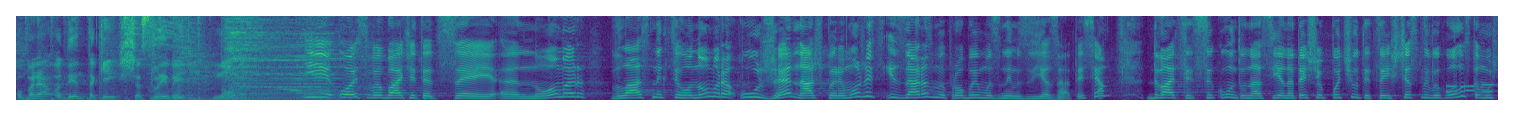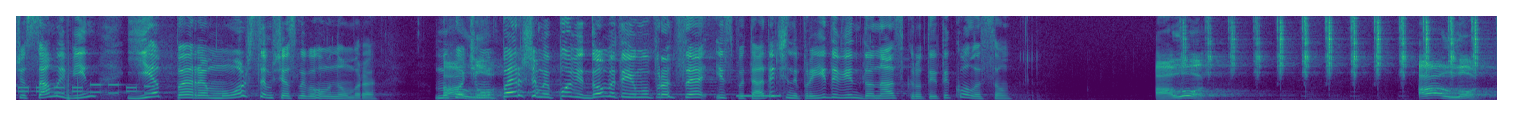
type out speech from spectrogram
обере один такий щасливий номер. І ось ви бачите цей е, номер. Власник цього номера уже наш переможець. І зараз ми пробуємо з ним зв'язатися. 20 секунд у нас є на те, щоб почути цей щасливий голос, тому що саме він є переможцем щасливого номера. Ми Алло. хочемо першими повідомити йому про це і спитати, чи не приїде він до нас крутити колесо. Алло. Алло.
